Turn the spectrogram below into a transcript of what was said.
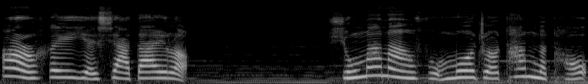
二黑也吓呆了。熊妈妈抚摸着他们的头，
